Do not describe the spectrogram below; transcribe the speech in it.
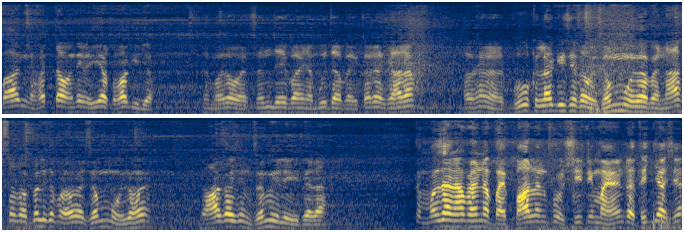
બાર ને સત્તાવન એક વાગી જાય બરાબર, સંજયભાઈ ને બુધાભાઈ કરે છે આરામ હવે છે ને ભૂખ લાગી છે તો હવે જમવું છે ભાઈ. નાસ્તો તો કરી પણ હવે જમવું છે તો આગળ જઈને જમી લઈએ પહેલાં. તો મજાને આપણે ને ભાઈ પાલનપુર સિટીમાં એન્ટર થઈ ગયા છે.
